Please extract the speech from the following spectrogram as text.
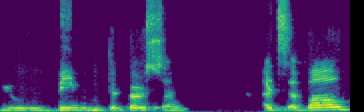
you've been with the person. It's about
